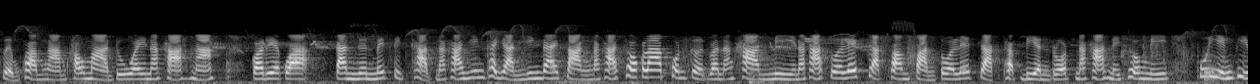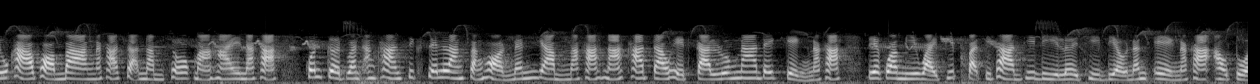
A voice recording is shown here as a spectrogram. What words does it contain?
เสริมความงามเข้ามาด้วยนะคะนะก็เรียกว่าการเงินไม่ติดขัดนะคะ ยิ่งขยันยิ่งได้ตังค์นะคะ โชคลาภคนเกิดวันอังคารมีนะคะ ตัวเลขจากความฝันตัวเลขจากทะเบียนรถนะคะ ในช่วงนี้ผู้หญิงผิวขาวผอมบางนะคะ จะนำโชคมาให้นะคะ คนเกิดวันอังคารซิกเซนลางสังหรณ์แม่นยำนะคะนะคาดเดาเหตุการณ์ล่วงหน้าได้เก่งนะคะ เรียกว่ามีไหวพริบปฏิภาณที่ดีเลยทีเดียวนั่นเองนะคะ เอาตัว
